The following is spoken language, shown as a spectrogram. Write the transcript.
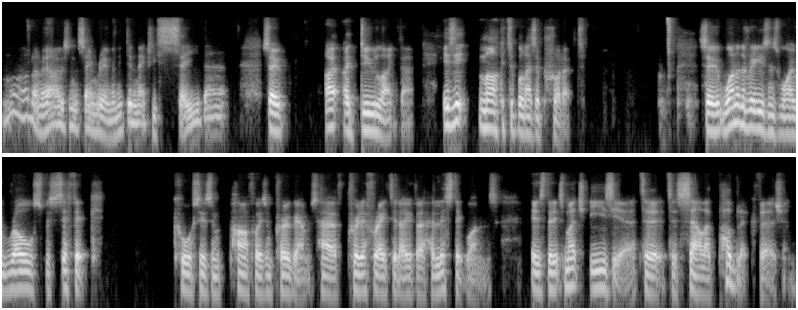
Well, I don't know, I was in the same room and he didn't actually say that. So I, I do like that. Is it marketable as a product? So one of the reasons why role specific courses and pathways and programs have proliferated over holistic ones is that it's much easier to, to sell a public version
